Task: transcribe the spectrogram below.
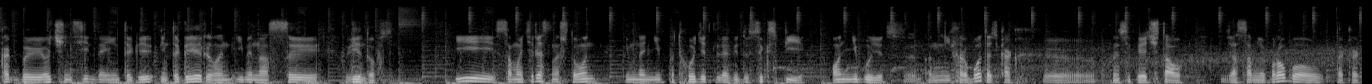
как бы очень сильно интегри... интегрирован именно с Windows. И самое интересное, что он именно не подходит для Windows XP. Он не будет на них работать, как, э, в принципе, я читал. Я сам не пробовал, так как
